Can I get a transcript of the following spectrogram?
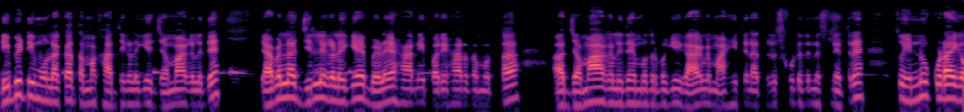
ಡಿ ಮೂಲಕ ತಮ್ಮ ಖಾತೆಗಳಿಗೆ ಜಮಾ ಆಗಲಿದೆ. ಯಾವೆಲ್ಲ ಜಿಲ್ಲೆಗಳಿಗೆ ಬೆಳೆ ಹಾನಿ ಪರಿಹಾರದ ಮೊತ್ತ ಜಮಾ ಆಗಲಿದೆ ಎಂಬುದ್ರ ಬಗ್ಗೆ ಈಗಾಗಲೇ ಮಾಹಿತಿನ ತಿಳಿಸ್ಕೊಟ್ಟಿದ್ದೇನೆ ಸ್ನೇಹಿತರೆ. ಸೊ ಇನ್ನೂ ಕೂಡ ಈಗ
